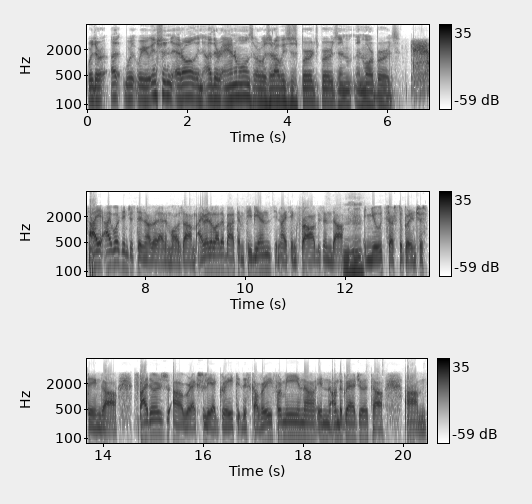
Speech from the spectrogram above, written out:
were there uh, were, were you interested at all in other animals, or was it always just birds, birds, and, and more birds? I, I was interested in other animals. Um, I read a lot about amphibians. You know, I think frogs and, uh, mm-hmm. and newts are super interesting. Uh, spiders uh, were actually a great discovery for me in uh, in undergraduate. Uh, um,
